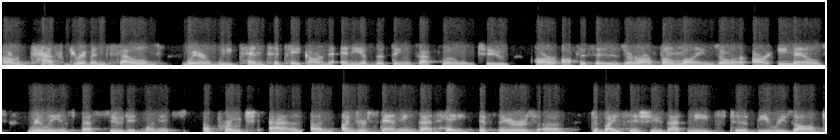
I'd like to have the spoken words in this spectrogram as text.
our task driven selves, where we tend to take on any of the things that flow into our offices or our phone lines or our emails, really is best suited when it's approached as an understanding that, hey, if there's a device issue that needs to be resolved.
